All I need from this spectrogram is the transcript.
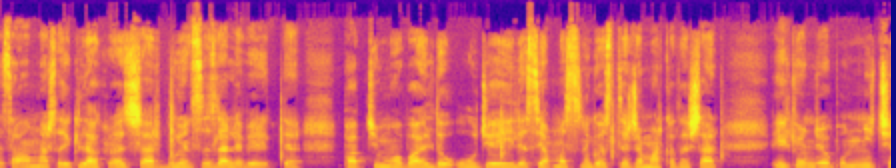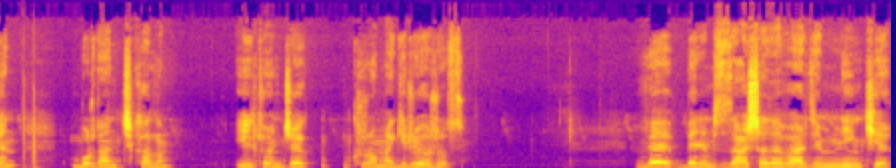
Selamlar sevgili arkadaşlar. Bugün sizlerle birlikte PUBG Mobile'da UC hilesi yapmasını göstereceğim arkadaşlar. İlk önce bunun için buradan çıkalım. İlk önce Chrome'a giriyoruz. Ve benim size aşağıda verdiğim linki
